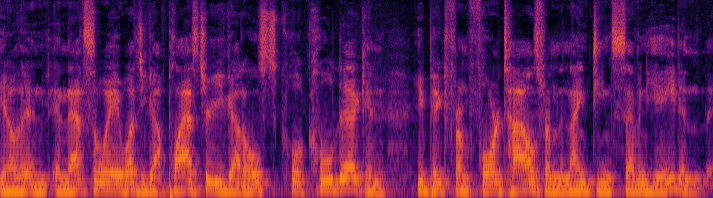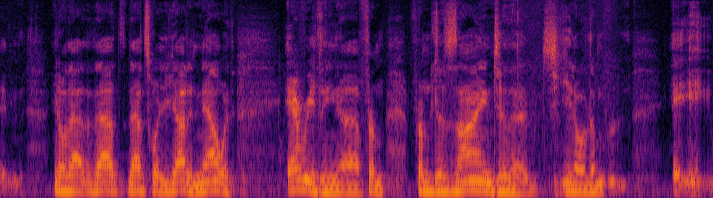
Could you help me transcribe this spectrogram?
you know, and, and that's the way it was. You got plaster, you got old school cool deck, and you picked from four tiles from the 1978, and, you know that that that's what you got. And now with everything uh, from from design to the you know the it,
